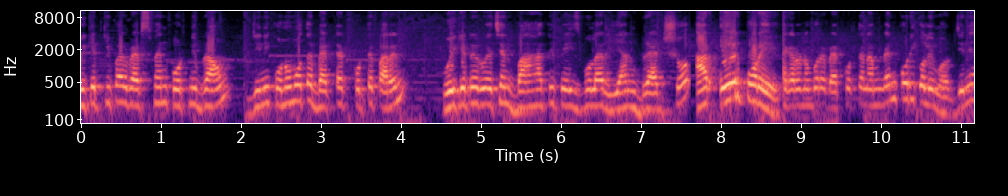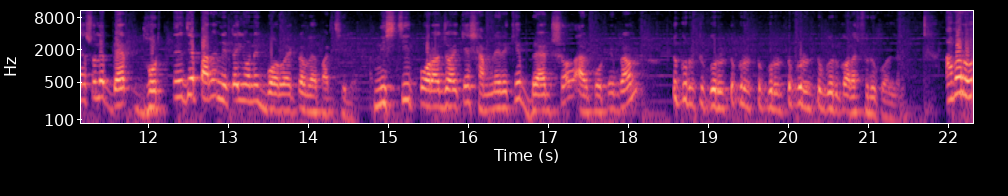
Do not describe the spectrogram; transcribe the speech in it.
উইকেট কিপার ব্যাটসম্যান কোর্টনি ব্রাউন, যিনি কোনো মতে ব্যাট ট্যাট করতে পারেন। উইকেটে রয়েছেন বাঁহাতি পেস বোলার রিয়ান ব্র্যাডশো। আর এরপরে এগারো নম্বরে ব্যাট করতে নামবেন করি কলিমর, যিনি আসলে ব্যাট ধরতে যে পারেন এটাই অনেক বড় একটা ব্যাপার ছিল। নিশ্চিত পরাজয়কে সামনে রেখে ব্র্যাডশো আর কোর্টনি ব্রাউন টুকুর টুকুর টুকুর টুকুর টুকুর টুকুর করা শুরু করলেন। আবারও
